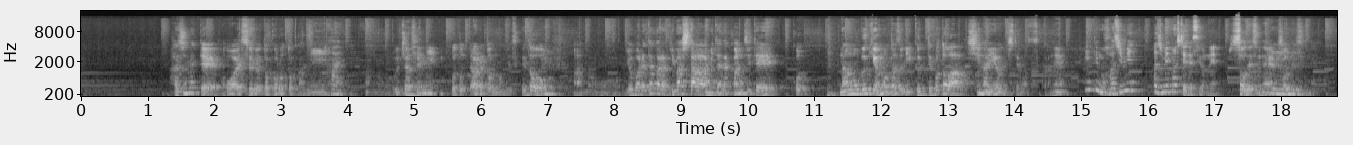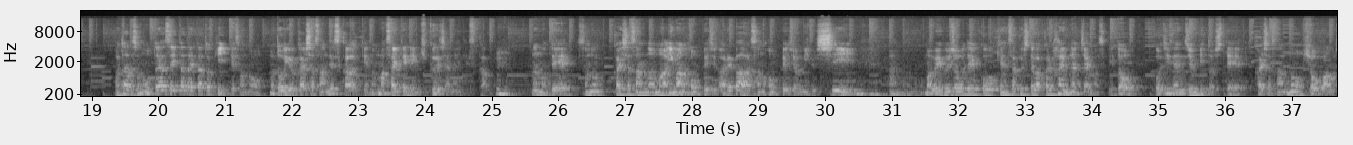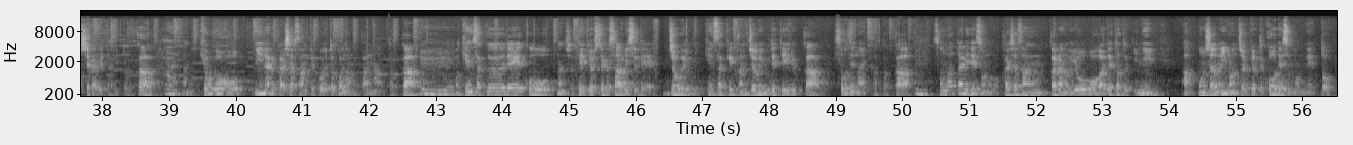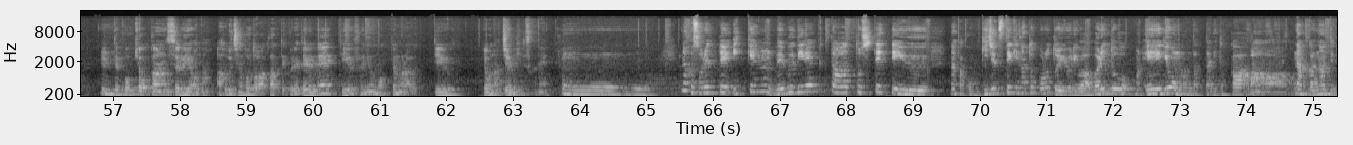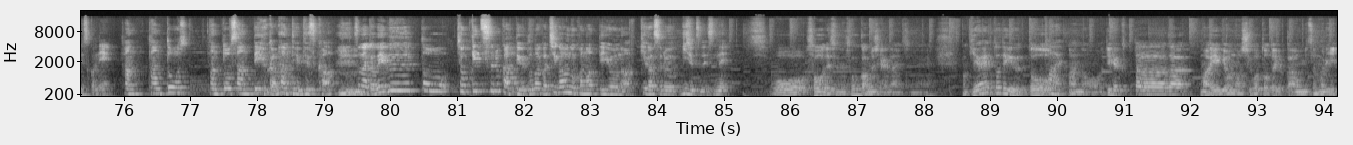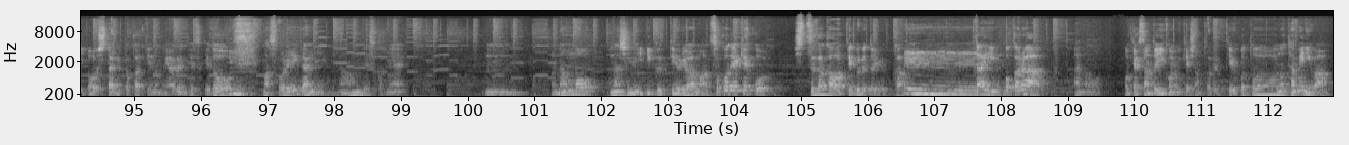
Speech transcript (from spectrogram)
初めてお会いするところとかに、はいあの打ち合わせに行くことってあると思うんですけど、うんあの呼ばれたから来ましたみたいな感じでこう何も武器を持たずに行くってことはしないようにしてますかね。えでも初め初めましてですよねそうですね、うんそうですね。まあ、ただそのお問い合わせいただいた時ってその、まあ、どういう会社さんですかっていうのを、まあ、最低限聞くじゃないですか。うん。なのでその会社さんの、まあ、今のホームページがあればそのホームページを見るし、あのまあ、ウェブ上でこう検索して分かる範囲になっちゃいますけどこう事前準備として会社さんの評判を調べたりとかはあの競合になる会社さんってこういうとこなのかなとかい、うん。まあ、検索でこうなんでしょう提供してるサービスで上位に検索結果の上位に出ているかそうでないかとかうん。そのあたりでその会社さんからの要望が出た時に「あ本社の今の状況ってこうですもんね」と言ってこうん。う共感するような「あうちのこと分かってくれてるね」っていうふうに思ってもらうっていうような準備ですかね。おー。なんかそれって一見ウェブディレクターとしてっていうなんかこう技術的なところというよりは割とまあ営業マンだったりとか、あなんかなんていうんですかね担担当担当さんっていうかなんていうんですか、ーそうなんかウェブと直結するかっていうとなんか違うのかなっていうような気がする技術ですね。そうそうですね。そうかもしれないですね。まあギアエットで言うと、はい。あのディレクターが、まあ、営業の仕事というかお見積もりをしたりとかっていうのもやるんですけど、うん。まあそれ以外に何ですかね。うん。まあ何もなしに行くっていうよりは、まあ、そこで結構質が変わってくるというか、第一歩からあのお客さんといいコミュニケーションを取るっていうことのためには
